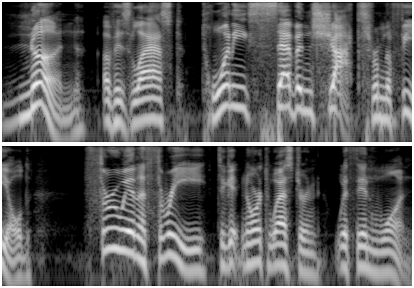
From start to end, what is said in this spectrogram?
none of his last 27 shots from the field, threw in a three to get Northwestern within one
